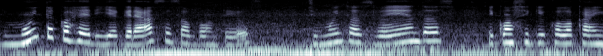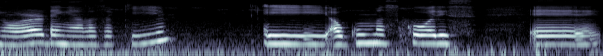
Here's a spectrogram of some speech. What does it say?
muita correria, graças ao bom Deus de muitas vendas e consegui colocar em ordem elas aqui. E algumas cores é,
